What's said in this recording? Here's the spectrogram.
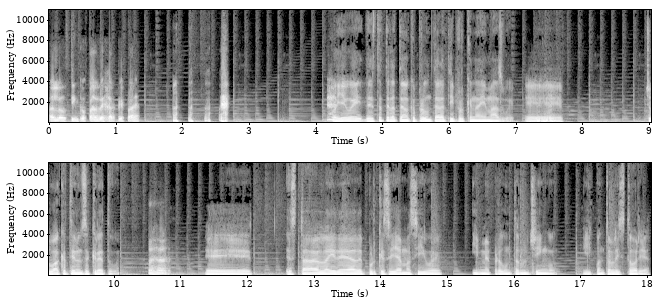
a los cinco fans de Happy Five. Oye, güey, de esta te la tengo que preguntar a ti porque nadie más, güey. Eh, Chewbacca tiene un secreto, güey. Ajá. Eh, está la idea de por qué se llama así, güey. Y me preguntan un chingo. Y cuento la historia.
